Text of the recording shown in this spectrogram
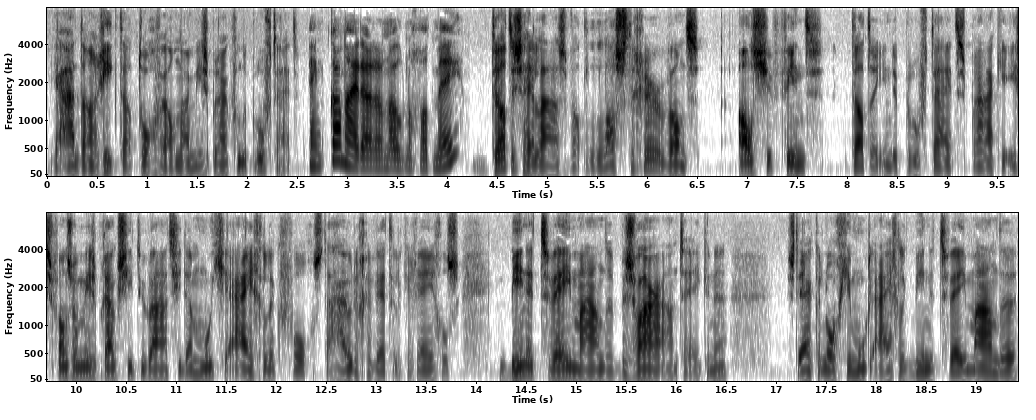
Ja, dan riekt dat toch wel naar misbruik van de proeftijd. En kan hij daar dan ook nog wat mee? Dat is helaas wat lastiger, want als je vindt dat er in de proeftijd sprake is van zo'n misbruikssituatie, dan moet je eigenlijk volgens de huidige wettelijke regels binnen twee maanden bezwaar aantekenen. Sterker nog, je moet eigenlijk binnen twee maanden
